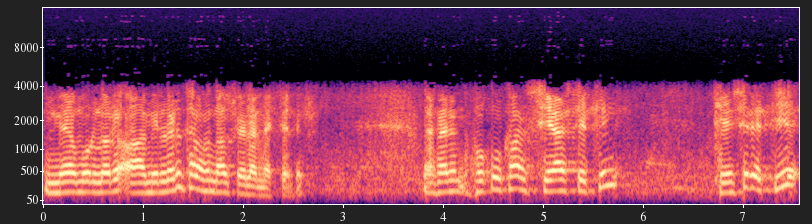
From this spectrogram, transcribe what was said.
memurları, amirleri tarafından söylenmektedir. Efendim, hukuka siyasetin tesir ettiği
